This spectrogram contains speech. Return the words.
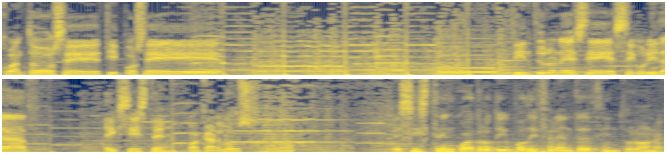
¿Cuántos eh, tipos de cinturones de seguridad existen, Juan Carlos? Existen cuatro tipos diferentes de cinturones.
